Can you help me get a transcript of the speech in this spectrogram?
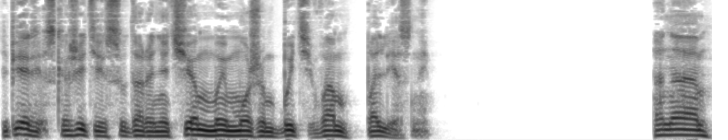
«Теперь скажите, сударыня, чем мы можем быть вам полезны?» Она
